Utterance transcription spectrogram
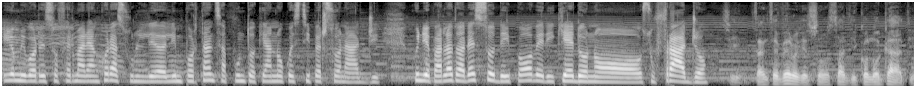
io mi vorrei soffermare ancora sull'importanza appunto che hanno questi personaggi, quindi hai parlato adesso dei poveri chiedono suffragio. Sì, tant'è vero che sono stati collocati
